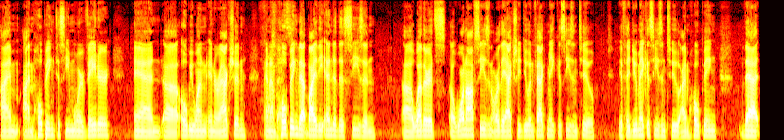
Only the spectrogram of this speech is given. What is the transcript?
I'm I'm hoping to see more Vader and uh, Obi Wan interaction, and I'm hoping that by the end of this season, uh, whether it's a one off season or they actually do in fact make a season two, if they do make a season two, I'm hoping that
